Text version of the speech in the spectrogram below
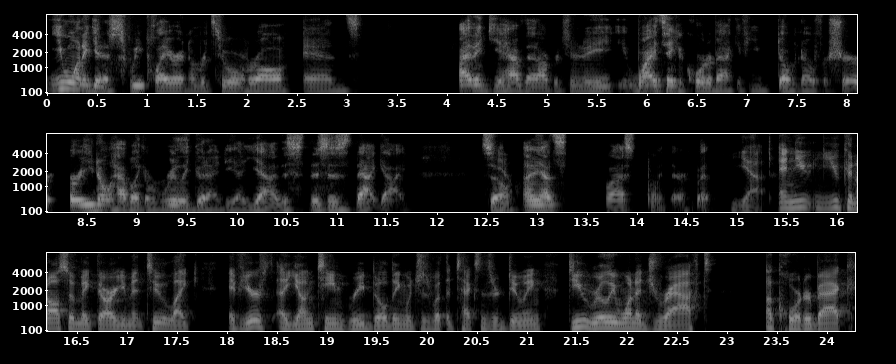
you want to get a sweet player at number two overall, and I think you have that opportunity. Why take a quarterback if you don't know for sure, or you don't have like a really good idea? Yeah, this this is that guy. So yeah. I mean, that's the last point there. But yeah, and you you can also make the argument too, like if you're a young team rebuilding, which is what the Texans are doing, do you really want to draft a quarterback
